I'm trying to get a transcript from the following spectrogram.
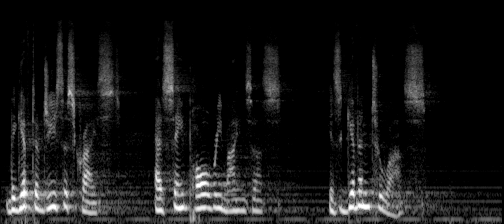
the gift of Jesus Christ, as St. Paul reminds us, is given to us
